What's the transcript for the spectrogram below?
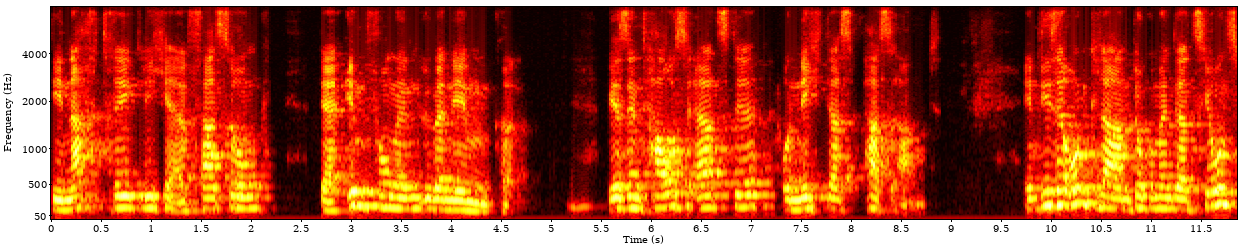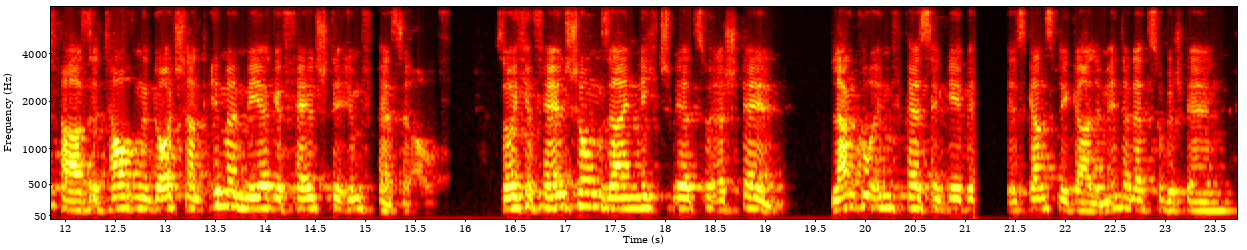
die nachträgliche Erfassung der Impfungen übernehmen können. Wir sind Hausärzte und nicht das Passamt. In dieser unklaren Dokumentationsphase tauchen in Deutschland immer mehr gefälschte Impfpässe auf. Solche Fälschungen seien nicht schwer zu erstellen. Blanko-Impfpässe gäbe es ganz legal im Internet zu bestellen.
